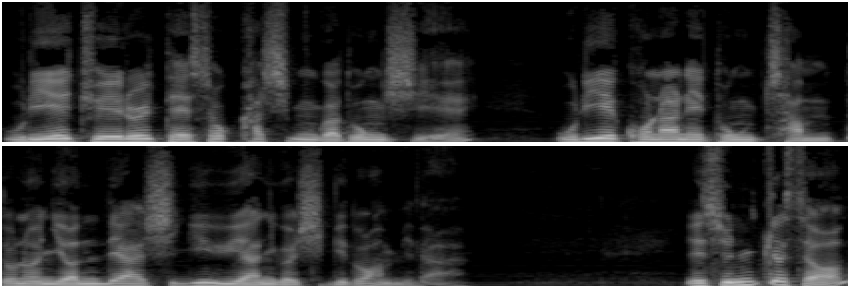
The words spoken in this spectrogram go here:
우리의 죄를 대속하심과 동시에 우리의 고난의 동참 또는 연대하시기 위한 것이기도 합니다. 예수님께서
